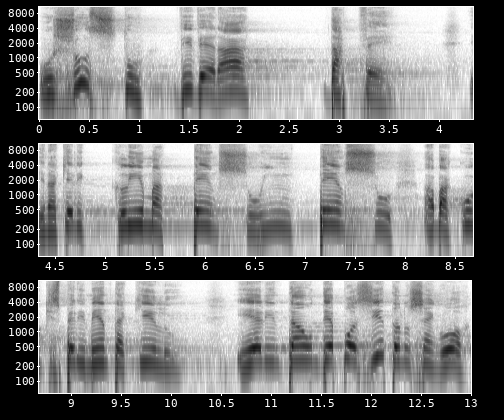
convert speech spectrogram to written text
o justo viverá da fé. E naquele clima tenso, intenso, Abacuque experimenta aquilo, e ele então deposita no Senhor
